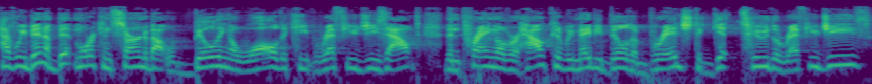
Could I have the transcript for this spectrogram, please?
Have we been a bit more concerned about building a wall to keep refugees out than praying over how could we maybe build a bridge to get to the refugees?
